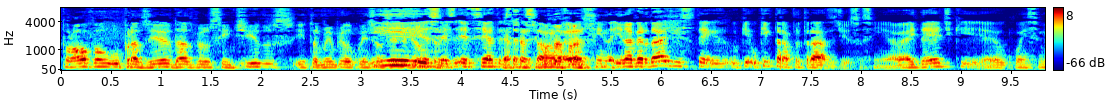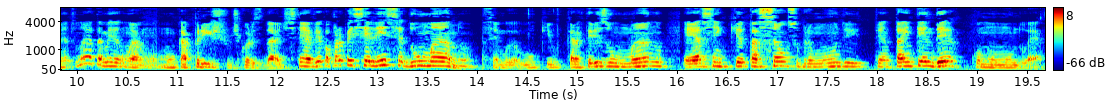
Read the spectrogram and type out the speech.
Prova o prazer dado pelos sentidos e também pelo conhecimento. Isso, etc. etc, Essa é a segunda frase. Assim, e na verdade, isso tem, o que o que está por trás disso? Assim, a ideia de que é, o conhecimento não é também um, um capricho de curiosidade. Isso tem a ver com a própria excelência do humano. Assim, o que caracteriza o humano é essa inquietação sobre o mundo e tentar entender como o mundo é.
